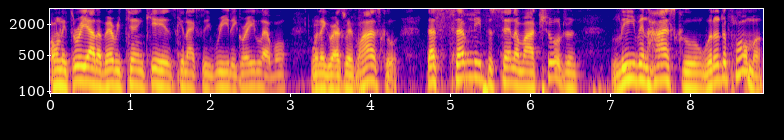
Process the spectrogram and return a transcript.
only three out of every 10 kids can actually read a grade level when they graduate from high school. That's 70% of our children leaving high school with a diploma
